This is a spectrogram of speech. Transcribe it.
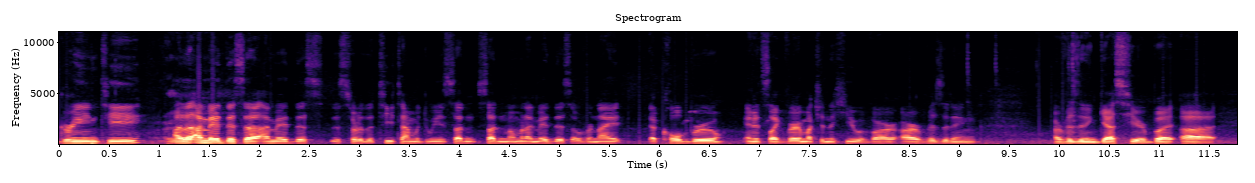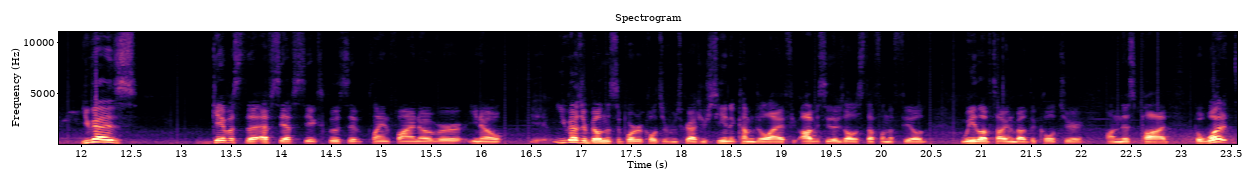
green tea. I, I made this. Uh, I made this. This sort of the tea time with Dweez sudden sudden moment. I made this overnight, a cold brew, and it's like very much in the hue of our our visiting, our visiting guests here. But uh, you guys, gave us the FCFC exclusive plane flying over. You know, you guys are building the supporter culture from scratch. You're seeing it come to life. Obviously, there's all the stuff on the field. We love talking about the culture on this pod. But what,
